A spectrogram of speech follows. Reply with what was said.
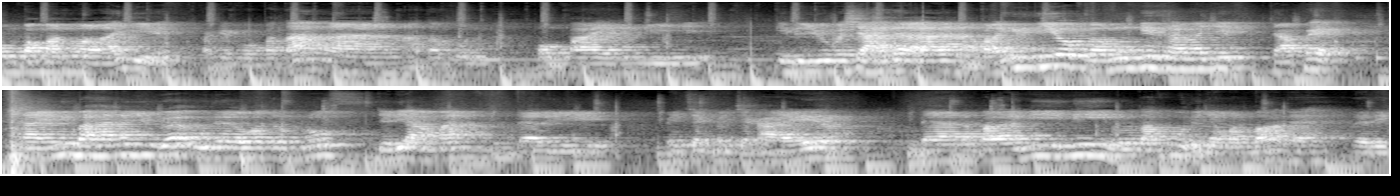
pompa manual lagi ya. Pakai pompa tangan ataupun pompa yang di itu juga masih ada kan. Apalagi ditiup nggak mungkin sama Jeep capek nah ini bahannya juga udah waterproof jadi aman dari becek-becek air. Dan apalagi ini menurut aku udah nyaman banget ya dari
